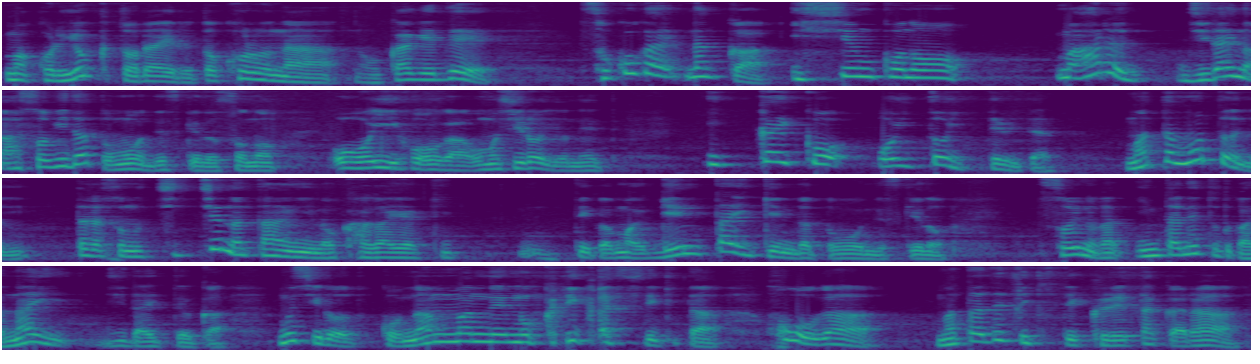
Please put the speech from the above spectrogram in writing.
まあこれよく捉えるとコロナのおかげで、そこがなんか一瞬この、まあある時代の遊びだと思うんですけど、その多い方が面白いよねって。一回こう置いといてみたいな。また元に、だからそのちっちゃな単位の輝きっていうか、まあ原体験だと思うんですけど、そういうのがインターネットとかない時代っていうか、むしろこう何万年も繰り返してきた方が、また出てきてくれたから、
